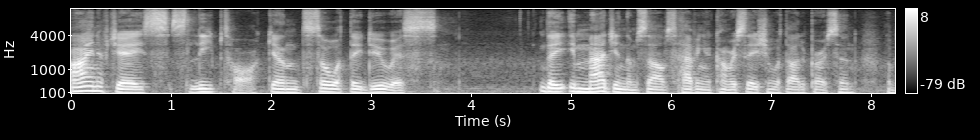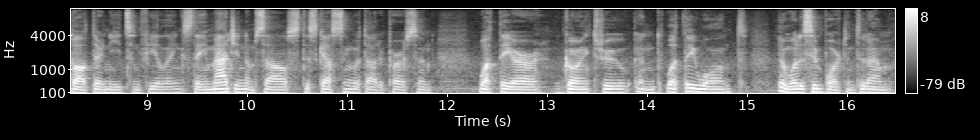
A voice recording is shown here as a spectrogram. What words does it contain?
INFJs sleep talk, and so what they do is they imagine themselves having a conversation with the other person about their needs and feelings. They imagine themselves discussing with the other person what they are going through and what they want and what is important to them.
